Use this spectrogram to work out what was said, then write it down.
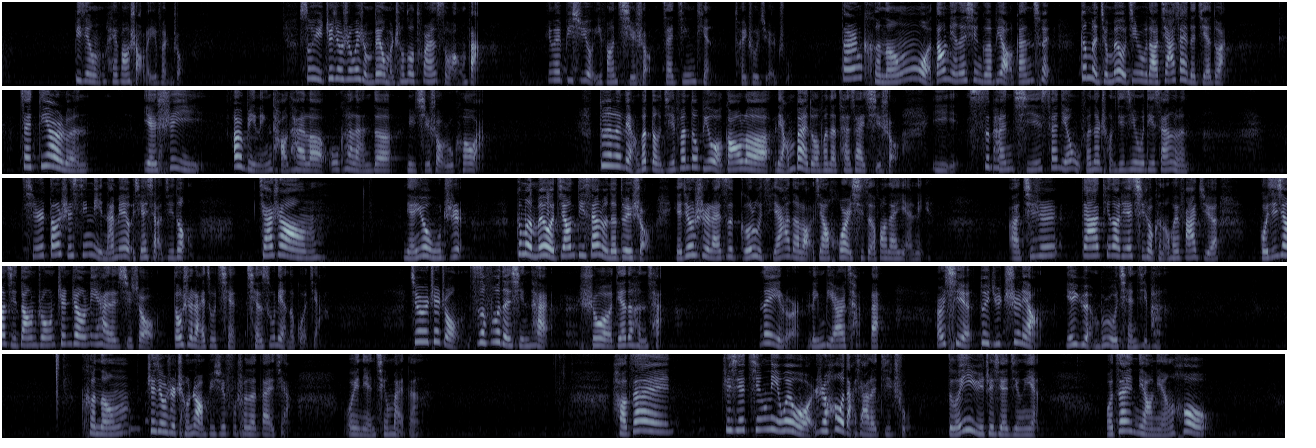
毕竟黑方少了一分钟。所以这就是为什么被我们称作突然死亡法，因为必须有一方棋手在今天推出角逐。当然，可能我当年的性格比较干脆，根本就没有进入到加赛的阶段，在第二轮也是以二比零淘汰了乌克兰的女棋手茹科娃。对了两个等级分都比我高了两百多分的参赛棋手，以四盘棋三点五分的成绩进入第三轮。其实当时心里难免有些小激动，加上年幼无知，根本没有将第三轮的对手，也就是来自格鲁吉亚的老将胡尔西泽放在眼里。啊，其实大家听到这些棋手可能会发觉，国际象棋当中真正厉害的棋手都是来自前前苏联的国家。就是这种自负的心态，使我跌得很惨。那一轮零比二惨败，而且对局质量也远不如前几盘。可能这就是成长必须付出的代价，为年轻买单。好在这些经历为我日后打下了基础，得益于这些经验，我在两年后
